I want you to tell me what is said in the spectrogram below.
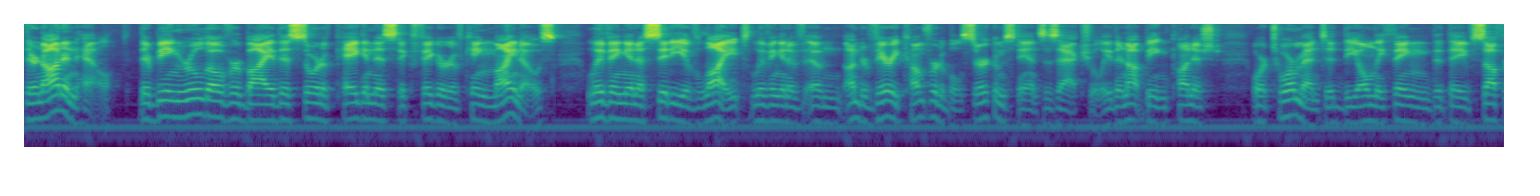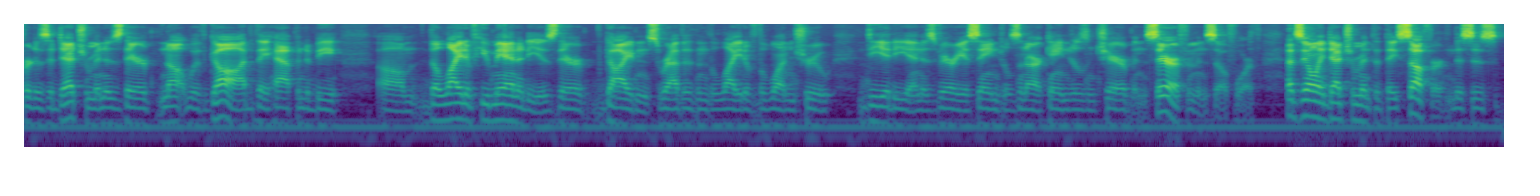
they're not in hell. They're being ruled over by this sort of paganistic figure of King Minos, living in a city of light, living in a, um, under very comfortable circumstances, actually. They're not being punished or tormented. The only thing that they've suffered as a detriment is they're not with God. They happen to be um, the light of humanity is their guidance rather than the light of the one true deity and his various angels and archangels and cherubim and seraphim and so forth. That's the only detriment that they suffer. This is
